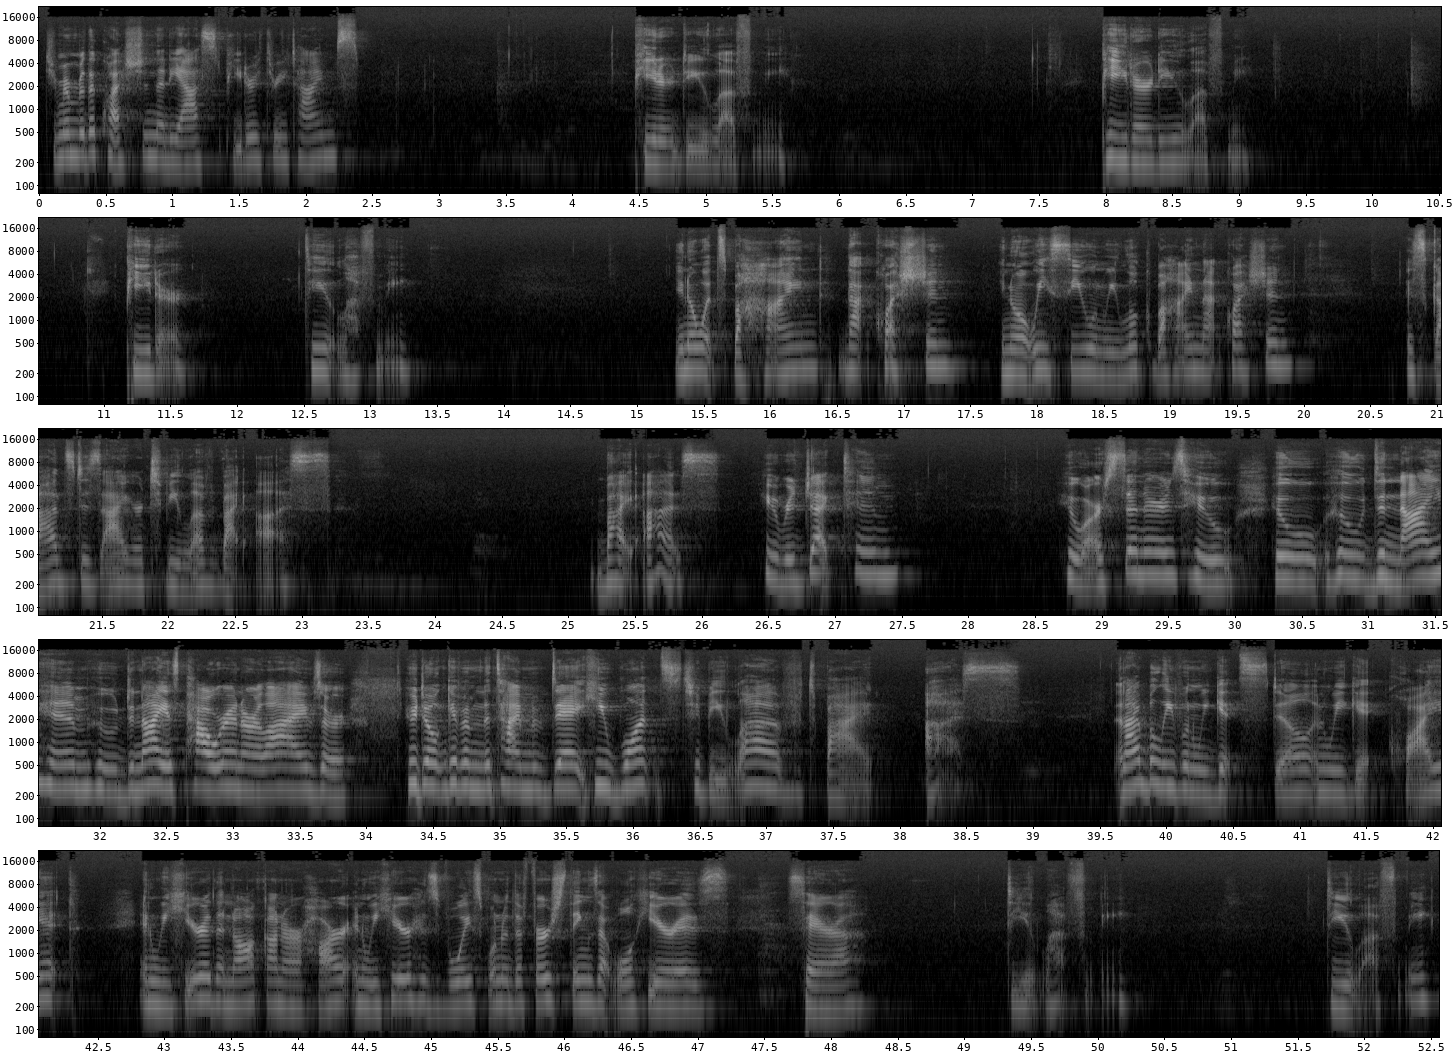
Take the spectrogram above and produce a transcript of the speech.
Do you remember the question that he asked Peter three times? Peter, do you love me? Peter, do you love me? Peter, do you love me? You know what's behind that question? You know what we see when we look behind that question? Is God's desire to be loved by us. By us who reject Him, who are sinners, who, who, who deny Him, who deny His power in our lives, or who don't give Him the time of day. He wants to be loved by us. And I believe when we get still and we get quiet and we hear the knock on our heart and we hear His voice, one of the first things that we'll hear is, Sarah, do you love me? Do you love me?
